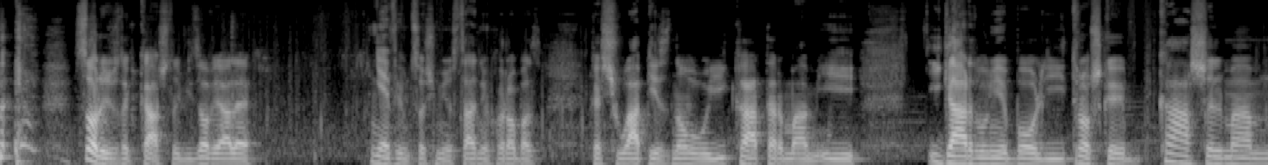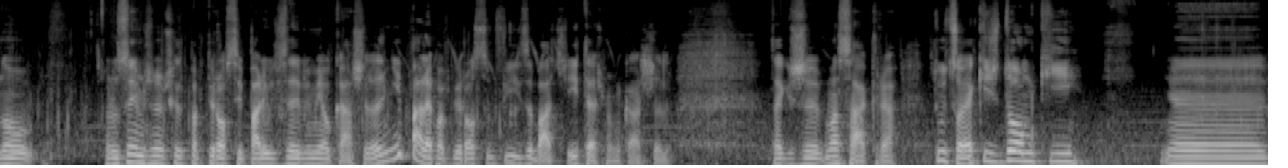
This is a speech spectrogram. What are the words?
Sorry, że tak kaszle widzowie, ale... Nie wiem, coś mi ostatnio choroba jakaś łapie znowu i katar mam i... I gardło mnie boli, i troszkę kaszel mam, no... Rozumiem, że na przykład papierosy palił, wtedy bym miał kaszel, ale nie palę papierosów i zobaczcie, i też mam kaszel. Także masakra. Tu co, jakieś domki, Eee,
